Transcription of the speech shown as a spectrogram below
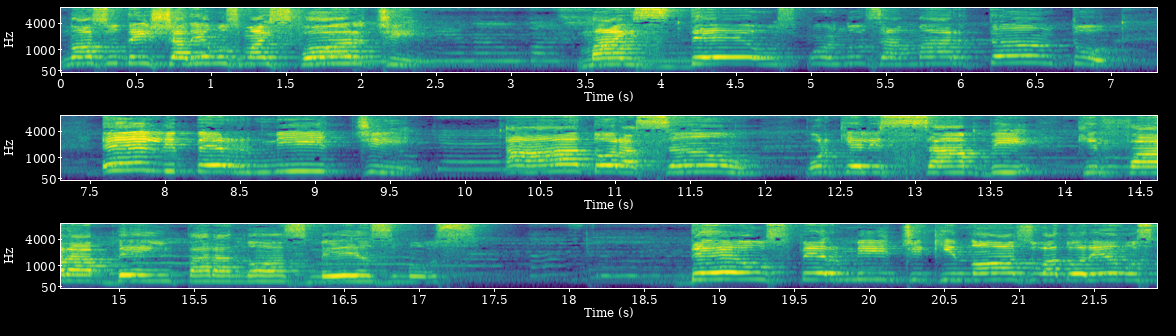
nós o deixaremos mais forte. Mas Deus, por nos amar tanto, Ele permite a adoração, porque Ele sabe que fará bem para nós mesmos. Deus permite que nós o adoremos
